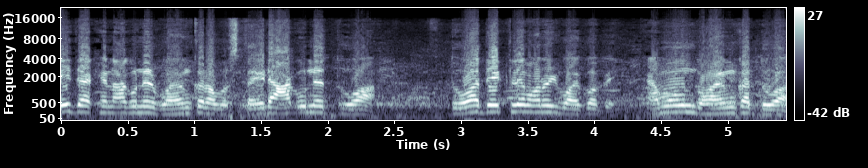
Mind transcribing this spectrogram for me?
এই দেখেন আগুনের ভয়ঙ্কর অবস্থা। এটা আগুনের ধোয়া। ধোয়া দেখলে মানুষ ভয় পাবে। এমন ভয়ঙ্কর ধোয়া।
